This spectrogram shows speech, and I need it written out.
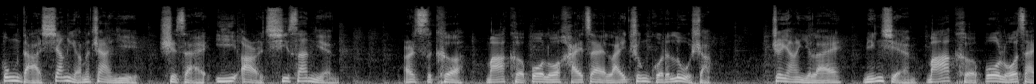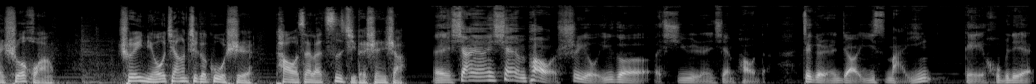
攻打襄阳的战役是在一二七三年，而此刻马可波罗还在来中国的路上，这样一来，明显马可波罗在说谎，吹牛将这个故事套在了自己的身上。呃，襄阳献炮是有一个西域人献炮的，这个人叫伊斯马英。给忽必烈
